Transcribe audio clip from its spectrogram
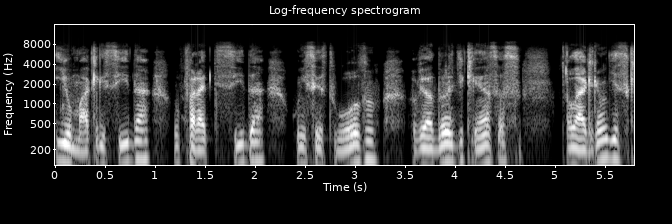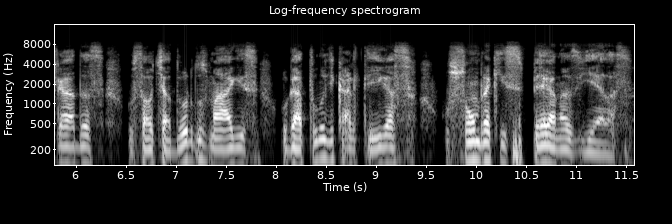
e o matricida, o fraticida, o incestuoso, o violador de crianças, o ladrão de escadas, o salteador dos mares, o gatuno de carteiras, o sombra que espera nas vielas.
